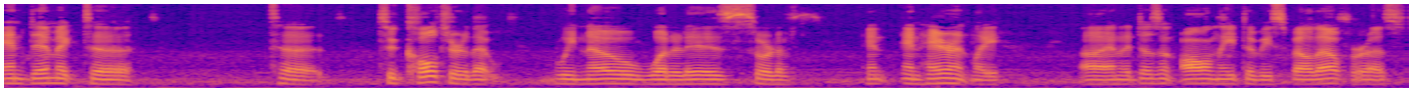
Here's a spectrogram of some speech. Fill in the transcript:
endemic to, to, to culture that we know what it is sort of in, inherently, uh, and it doesn't all need to be spelled out for us.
